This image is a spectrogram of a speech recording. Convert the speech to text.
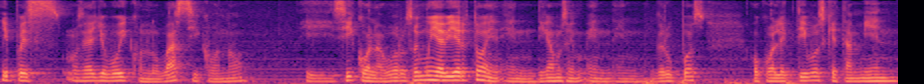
Y pues, o sea, yo voy con lo básico, ¿no? Y sí colaboro, soy muy abierto en, digamos, en, en grupos o colectivos que también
